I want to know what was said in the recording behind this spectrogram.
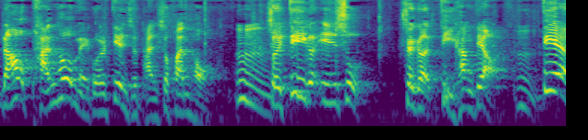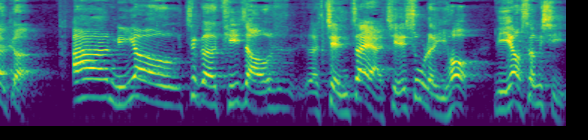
然后盘后美国的电子盘是翻红，嗯，所以第一个因素这个抵抗掉，嗯，第二个啊，你要这个提早呃减债啊结束了以后，你要升息，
